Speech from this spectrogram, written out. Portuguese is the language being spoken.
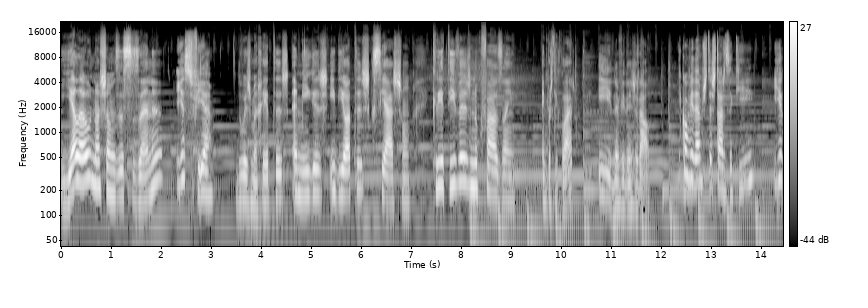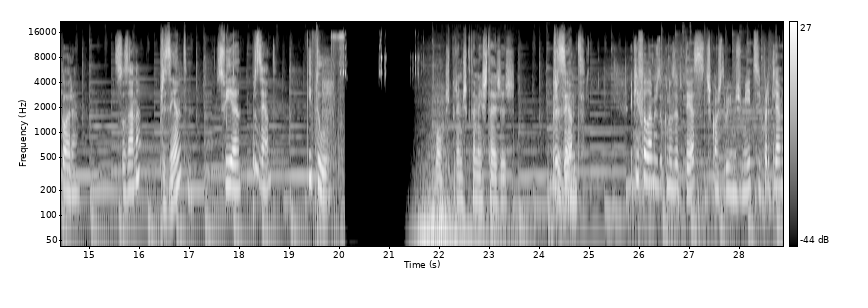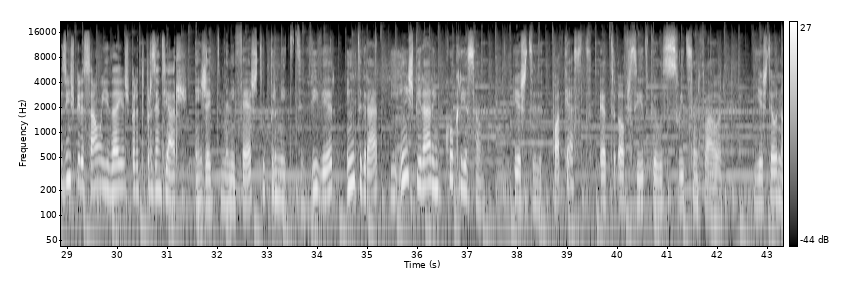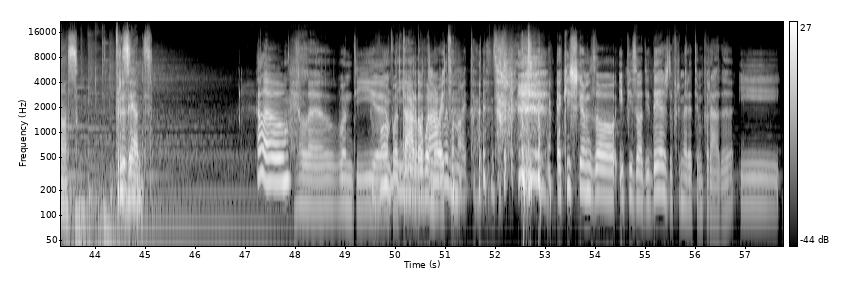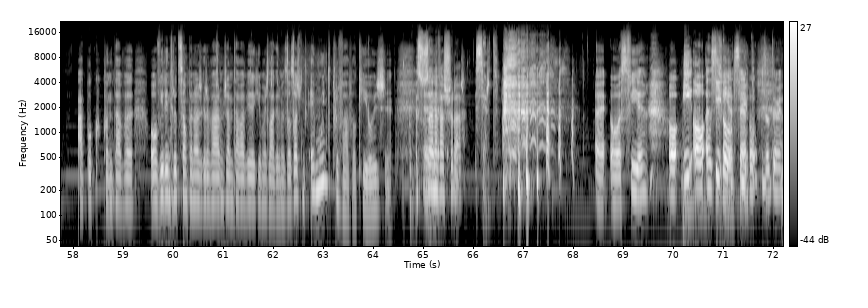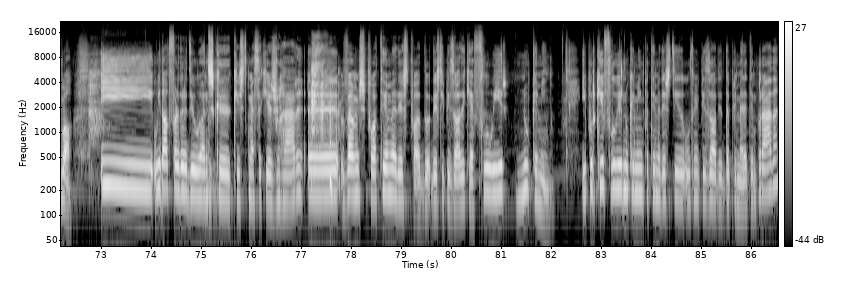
Hello, nós somos a Susana, E a Sofia? duas marretas, amigas, idiotas que se acham criativas no que fazem, em particular, e na vida em geral. E convidamos-te a estares aqui e agora. Susana? Presente? Sofia, Presente. e tu? Bom, esperamos que também estejas Presente. Aqui falamos do que nos apetece, desconstruímos mitos e partilhamos inspiração e ideias para te presenteares. em jeito de manifesto, permite-te viver, integrar e inspirar em cocriação. Este podcast é-te oferecido pelo Sweet Sunflower e este é o nosso presente. Hello! Hello, bom dia, Bom boa dia, tarde ou boa tarde, noite. Boa noite. Aqui chegamos ao episódio 10 da primeira temporada e há pouco, quando estava a ouvir a introdução para nós gravarmos, já me estava a ver aqui umas lágrimas aos olhos. É muito provável que hoje A Susana vai chorar. Certo. Eh, ou a Sofia, ou, e ou a Sofia, certo? e exatamente. Bom, e without further ado, antes que, que isto comece aqui a jorrar, eh, vamos para o tema deste, deste episódio que é fluir no caminho. E porquê fluir no caminho para o tema deste último episódio da primeira temporada?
